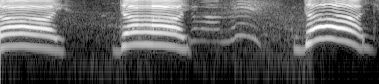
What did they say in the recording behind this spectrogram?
Die! Die! Die!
